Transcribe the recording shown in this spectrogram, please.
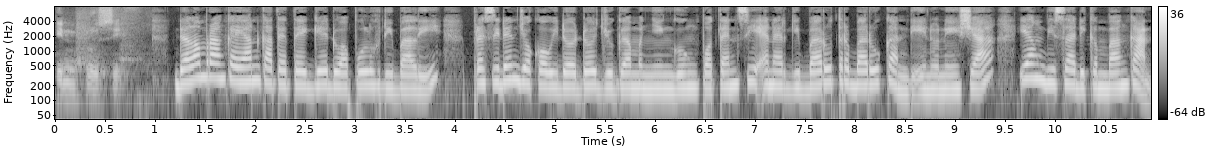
inklusif. Dalam rangkaian KTT G20 di Bali, Presiden Joko Widodo juga menyinggung potensi energi baru terbarukan di Indonesia yang bisa dikembangkan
